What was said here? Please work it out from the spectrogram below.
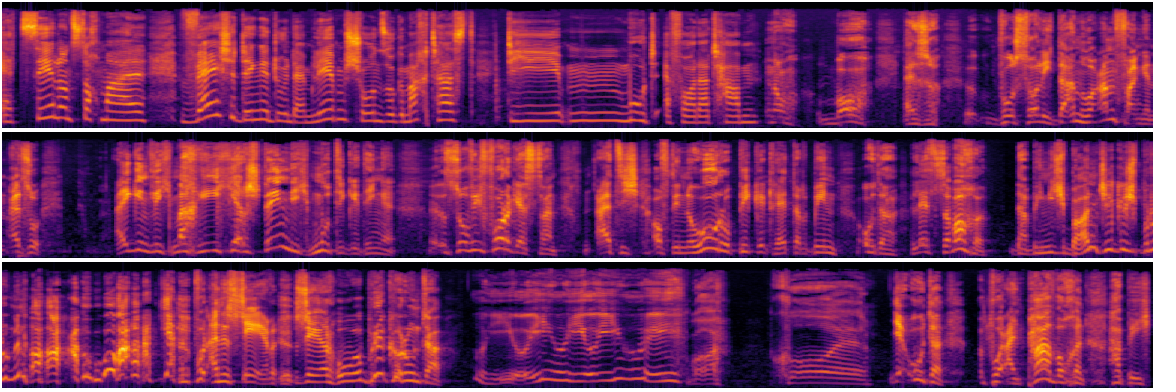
Erzähl uns doch mal, welche Dinge du in deinem Leben schon so gemacht hast, die mm, Mut erfordert haben. Oh, boah, also, wo soll ich da nur anfangen? Also, eigentlich mache ich ja ständig mutige Dinge. So wie vorgestern, als ich auf den Uhuru Peak geklettert bin. Oder letzte Woche, da bin ich Bungee gesprungen. ja, von einer sehr, sehr hohen Brücke runter. Ui, ui, ui, ui, ui. Boah, cool. Ja, oder vor ein paar Wochen habe ich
